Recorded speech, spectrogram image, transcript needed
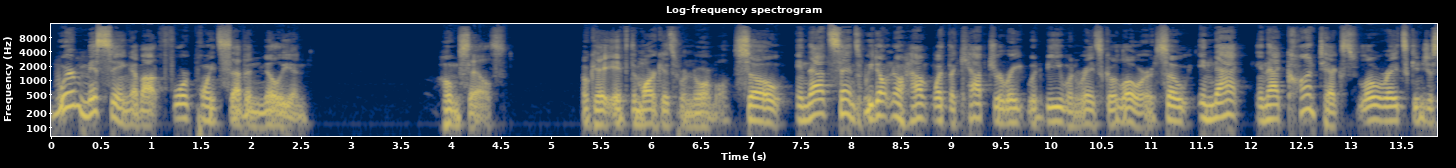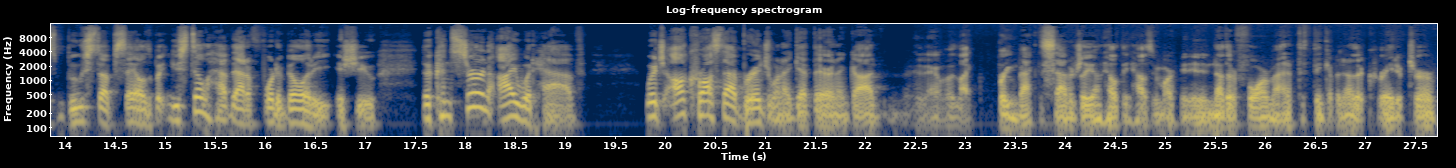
we're missing about 4.7 million home sales. Okay, if the markets were normal. So in that sense, we don't know how what the capture rate would be when rates go lower. So in that in that context, lower rates can just boost up sales, but you still have that affordability issue the concern I would have, which I'll cross that bridge when I get there, and then God, I would like bring back the savagely unhealthy housing market in another form. I have to think of another creative term.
